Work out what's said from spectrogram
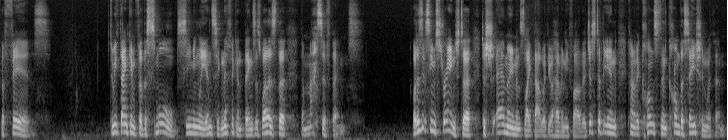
the fears? Do we thank Him for the small, seemingly insignificant things as well as the, the massive things? Or does it seem strange to, to share moments like that with your Heavenly Father, just to be in kind of a constant conversation with Him?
